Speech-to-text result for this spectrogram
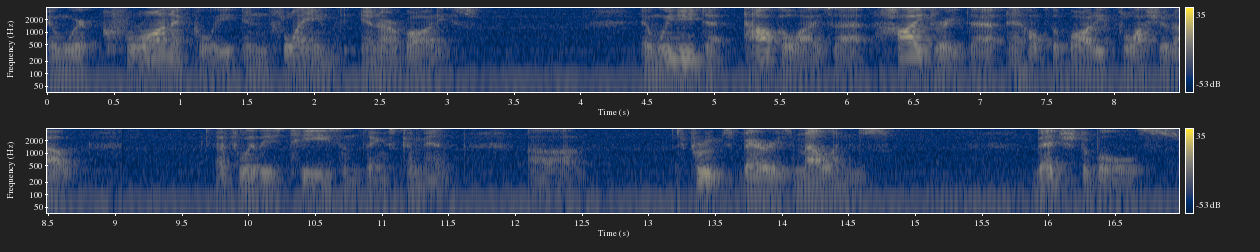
and we're chronically inflamed in our bodies. And we need to alkalize that, hydrate that, and help the body flush it out. That's where these teas and things come in. Uh, fruits, berries, melons, vegetables.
